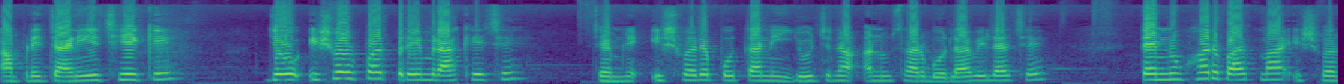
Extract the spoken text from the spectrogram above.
આપણે જાણીએ છીએ કે જેઓ ઈશ્વર પર પ્રેમ રાખે છે જેમને ઈશ્વરે પોતાની યોજના અનુસાર બોલાવેલા છે, તેમનું હર વાતમાં ઈશ્વર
